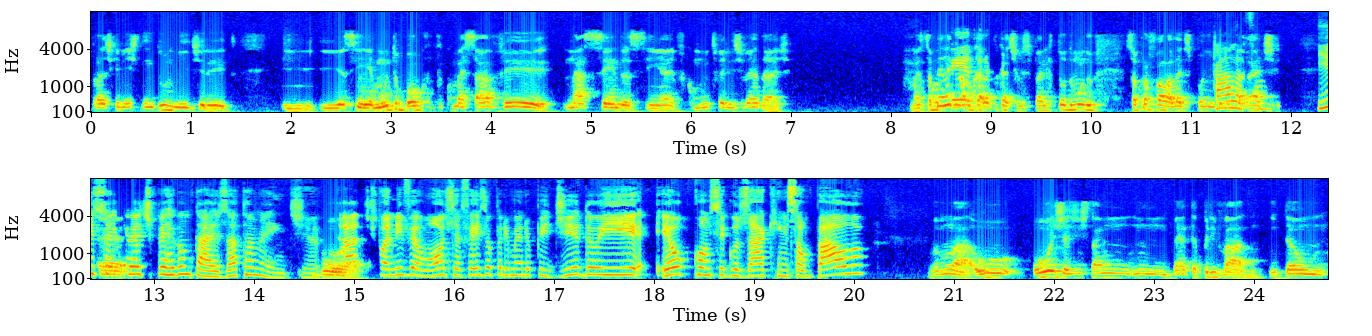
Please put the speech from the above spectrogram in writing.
praticamente nem dormi direito. E, e, assim, é muito bom começar a ver nascendo, assim. É, fico muito feliz de verdade. Mas tá bem legal, cara, o aplicativo. Espero que todo mundo. Só para falar da disponibilidade. Fala, Isso é... aí que eu ia te perguntar, exatamente. Boa. Tá disponível ontem, você fez o primeiro pedido e eu consigo usar aqui em São Paulo. Vamos lá. O, hoje a gente está num, num, beta privado. Então,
